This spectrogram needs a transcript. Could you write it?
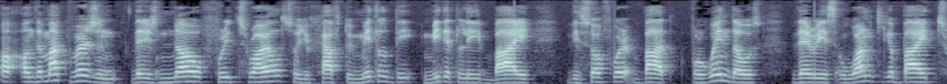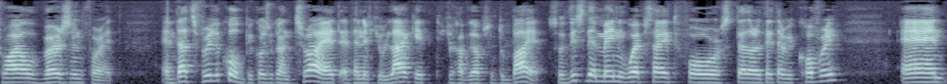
on the Mac version, there is no free trial, so you have to immediately, immediately buy the software. But for Windows, there is a one gigabyte trial version for it. And that's really cool because you can try it and then if you like it, you have the option to buy it. So this is the main website for Stellar Data Recovery. And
